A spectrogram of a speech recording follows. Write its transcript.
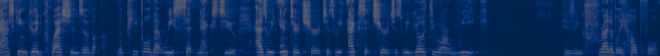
Asking good questions of the people that we sit next to as we enter church, as we exit church, as we go through our week is incredibly helpful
